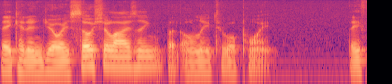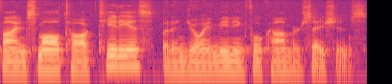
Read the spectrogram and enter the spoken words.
They can enjoy socializing, but only to a point. They find small talk tedious, but enjoy meaningful conversations.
